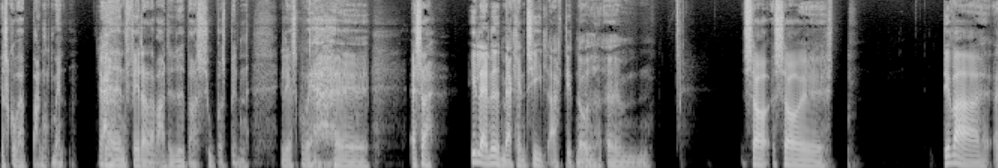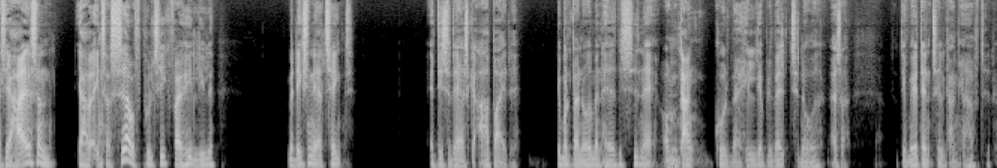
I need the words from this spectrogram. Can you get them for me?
jeg skulle være bankmand. Ja. Jeg havde en fætter, der var, det lød bare super spændende. Eller jeg skulle være, øh, altså, et eller andet merkantilagtigt noget. Mm. Øhm, så, så øh, det var, altså jeg har aldrig sådan, jeg har interesseret mig for politik, for jeg jo helt lille, men det er ikke sådan, jeg har tænkt, at det er så der, jeg skal arbejde det måtte være noget, man havde ved siden af, og en mm. gang kunne det være heldig at blive valgt til noget. Altså, det er mere den tilgang, jeg har haft til det.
